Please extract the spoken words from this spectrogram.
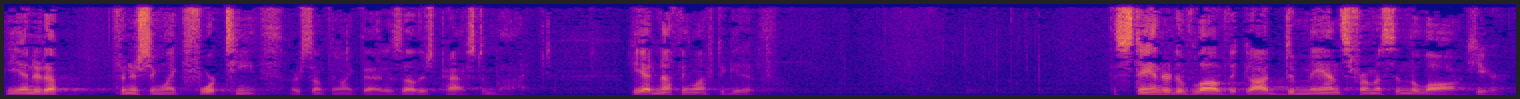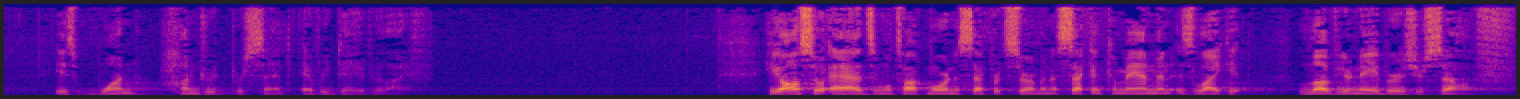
He ended up finishing like 14th or something like that as others passed him by. He had nothing left to give. The standard of love that God demands from us in the law here is 100% every day of your life. He also adds, and we'll talk more in a separate sermon, a second commandment is like it love your neighbor as yourself.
